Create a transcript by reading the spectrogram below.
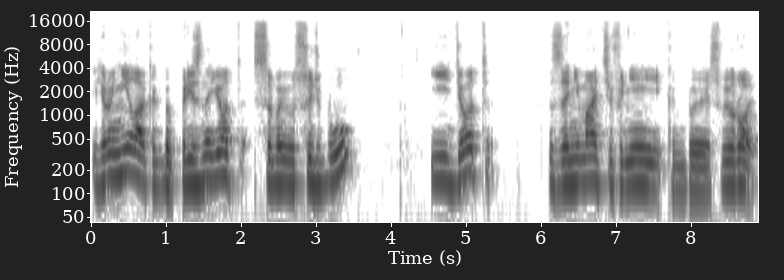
герой Нила как бы признает свою судьбу и идет занимать в ней как бы свою роль.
